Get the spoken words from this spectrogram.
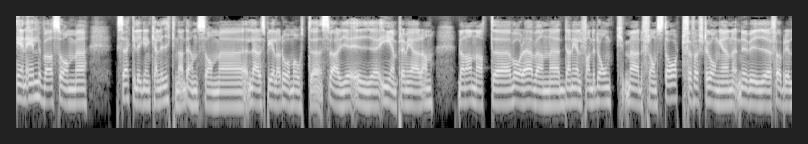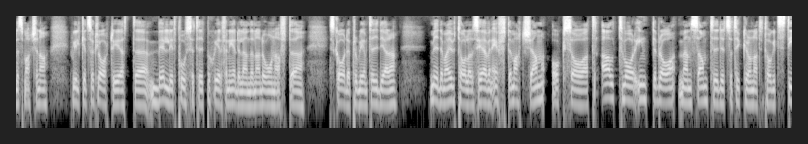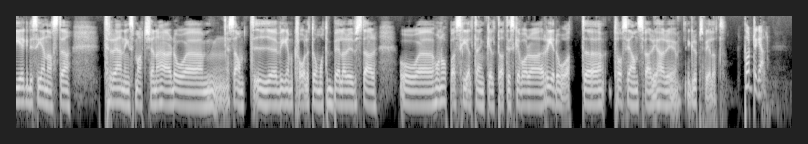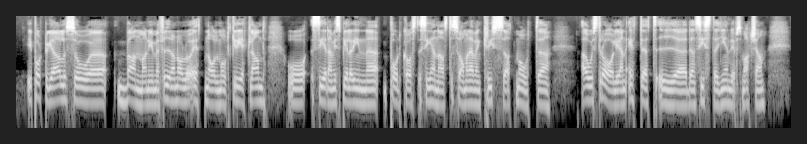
en elva som säkerligen kan likna den som eh, lär spela då mot eh, Sverige i eh, EM-premiären. Bland annat eh, var även eh, Daniel van der Donk med från start för första gången nu i eh, förberedelsematcherna. Vilket såklart är ett väldigt positivt besked för Nederländerna då hon haft skadeproblem tidigare. Midema uttalade sig även efter matchen och sa att allt var inte bra, men samtidigt så tycker hon att det tagit steg de senaste träningsmatcherna här då, ehm, samt i eh, VM-kvalet då mot Belarus där. Och eh, hon hoppas helt enkelt att det ska vara redo att eh, ta sig an Sverige här i, i gruppspelet. Portugal. I Portugal så eh, vann man ju med 4-0 och 1-0 mot Grekland. Och sedan vi spelade in eh, podcast senast så har man även kryssat mot eh, Australien 1-1 i den sista genrepsmatchen.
